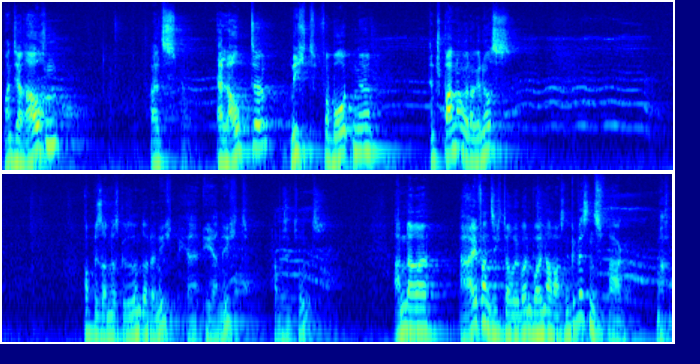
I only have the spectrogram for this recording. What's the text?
Manche rauchen als erlaubte, nicht verbotene Entspannung oder Genuss. Ob besonders gesund oder nicht, eher, nicht, aber sie tun es. Andere ereifern sich darüber und wollen daraus eine Gewissensfrage machen.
